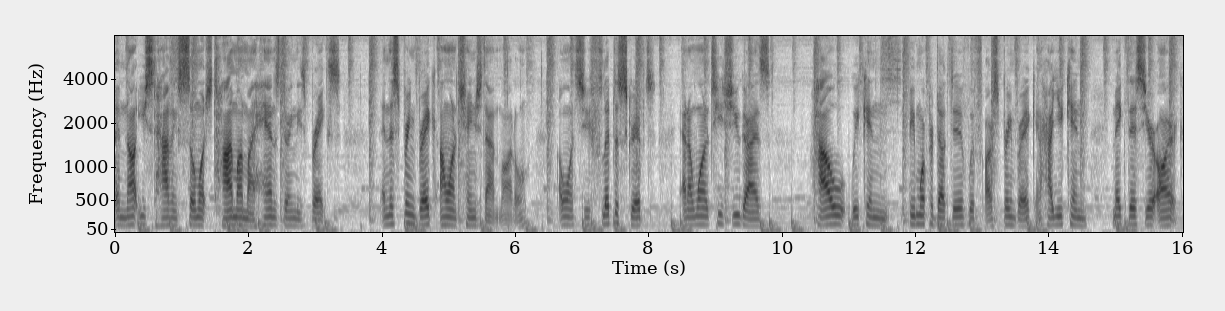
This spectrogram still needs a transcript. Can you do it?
am not used to having so much time on my hands during these breaks. In this spring break, I want to change that model. I want to flip the script and I want to teach you guys how we can be more productive with our spring break and how you can make this your arc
